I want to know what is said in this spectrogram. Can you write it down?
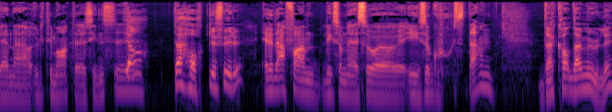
den er ultimate sinns... ja, det er hakket før. Er det derfor han liksom er så, i så god stand? Det, kan, det er mulig.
